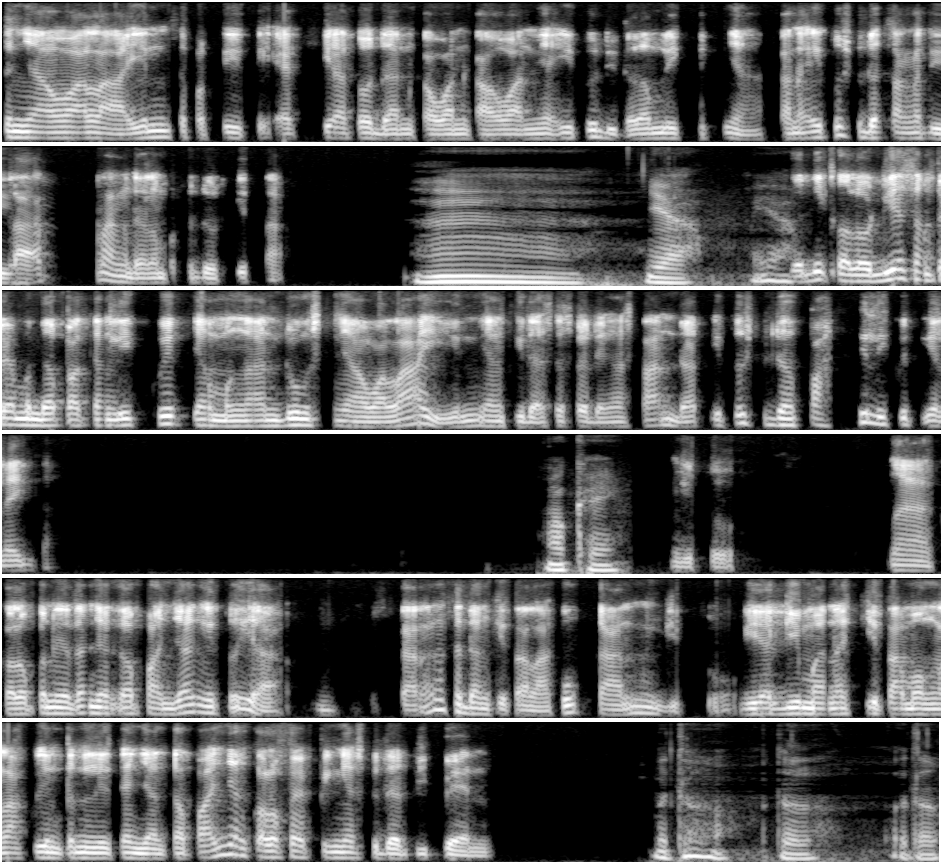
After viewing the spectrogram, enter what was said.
senyawa lain seperti THC atau dan kawan-kawannya itu di dalam liquidnya karena itu sudah sangat dilarang dalam prosedur kita. Hmm, ya. Yeah, yeah. Jadi kalau dia sampai mendapatkan liquid yang mengandung senyawa lain yang tidak sesuai dengan standar itu sudah pasti liquid ilegal. Oke. Okay. Gitu. Nah, kalau penelitian jangka panjang itu ya sekarang sedang kita lakukan gitu. Ya gimana kita mau ngelakuin penelitian jangka panjang kalau vapingnya sudah di ban? Betul, betul, betul.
